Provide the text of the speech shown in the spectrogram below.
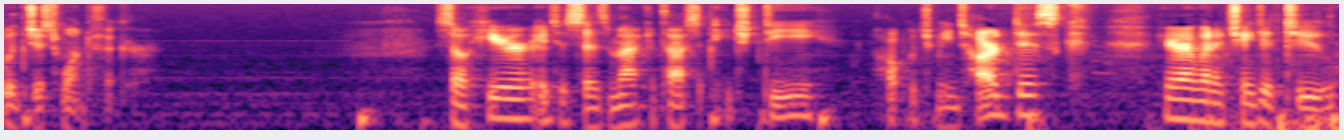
with just one finger. So here it just says Macintosh HD, which means hard disk. Here I'm going to change it to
